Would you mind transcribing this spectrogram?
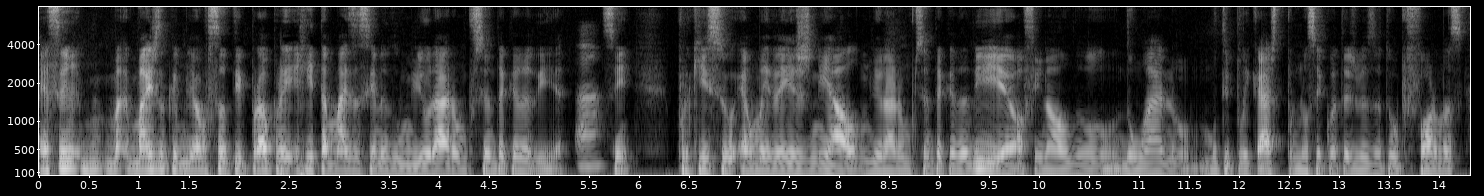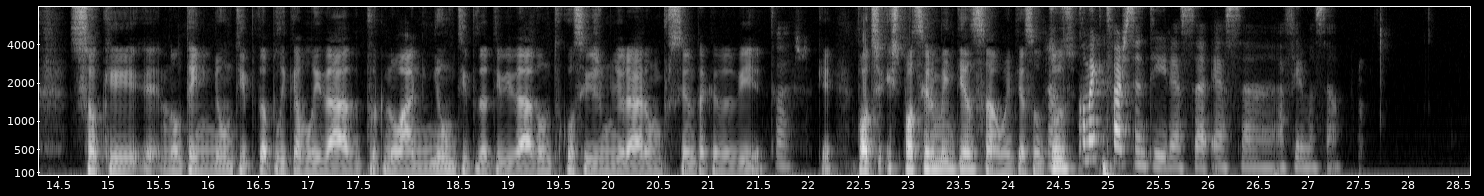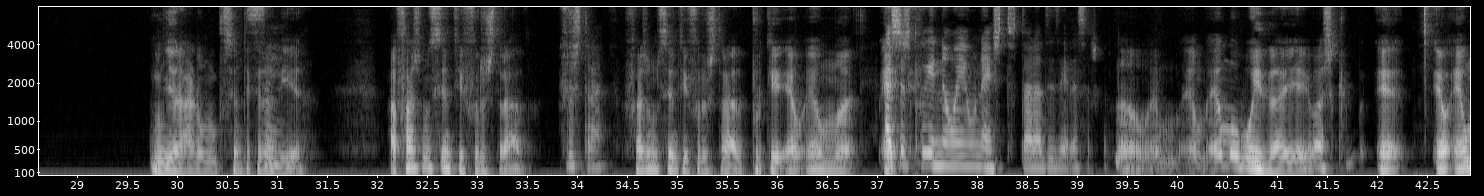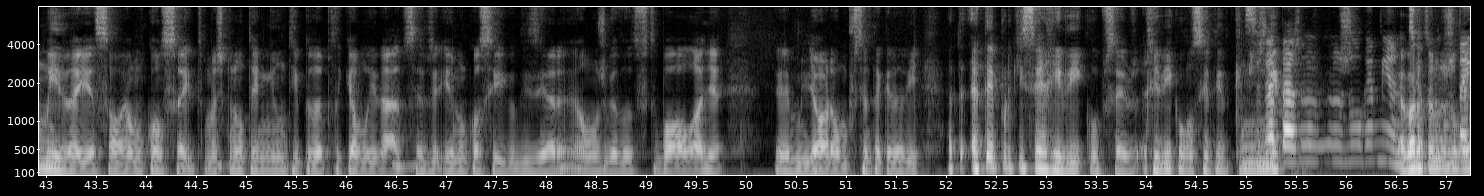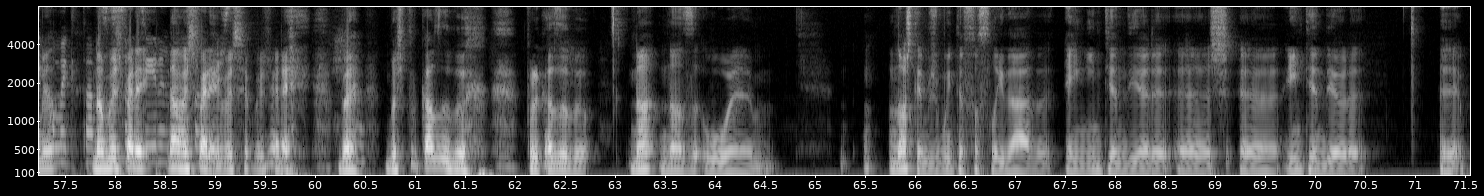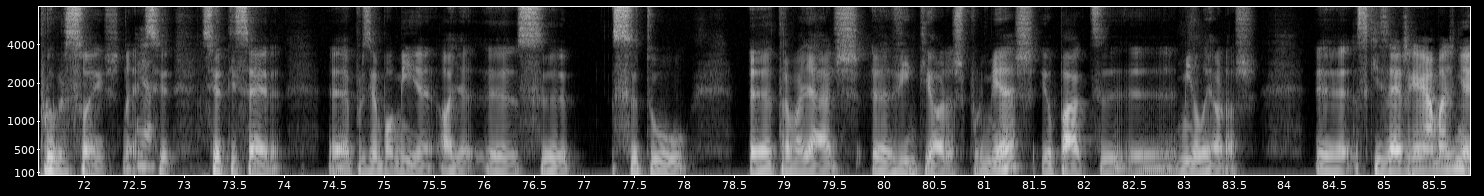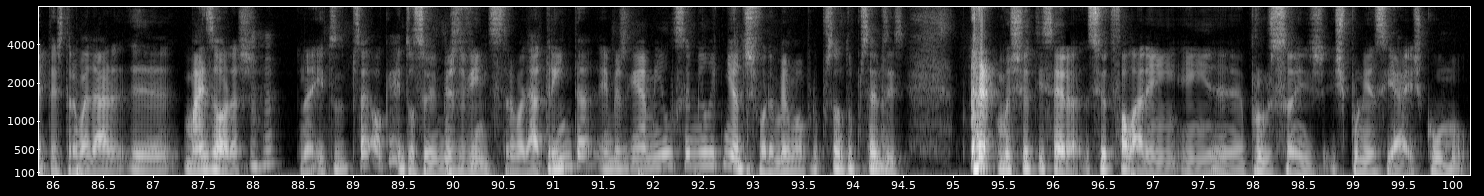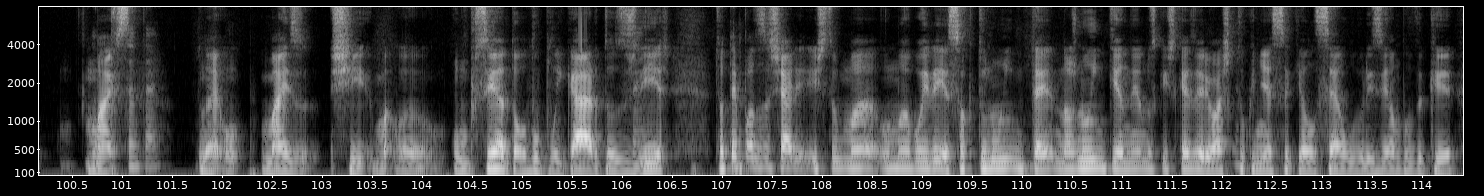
Essa, ma- mais do que a melhor versão de ti própria, irrita mais a cena do melhorar 1% a cada dia. Ah, Sim, porque isso é uma ideia genial, melhorar 1% a cada dia, ao final do, de um ano multiplicaste por não sei quantas vezes a tua performance, só que eh, não tem nenhum tipo de aplicabilidade, porque não há nenhum tipo de atividade onde tu consigas melhorar 1% a cada dia. tu achas? ok? Podes- isto pode ser uma intenção, a intenção de todos, Como é que te faz sentir essa, essa afirmação? melhorar 1% a cada Sim. dia. Ah, faz-me sentir frustrado. Frustrado. Faz-me sentir frustrado, porque é, é uma... é- Achas que não é honesto estar a dizer essas coisas? Não, é, é, é uma boa ideia. Eu acho que é, é, é uma ideia só, é um conceito, mas que não tem nenhum tipo de aplicabilidade. percebes? Eu não consigo dizer a um jogador de futebol: olha, eh, melhora 1% a cada dia. Até, até porque isso é ridículo, percebes? Ridículo no sentido que Ou seja, ninguém. já estás no, no julgamento. Agora estou no julgamento. Como é que estavas Não, mas a espera sentir não, mas espera aí, mas, mas espera aí. mas, mas por causa do. Por causa do. Nó- Nós, o, ehm, nós temos muita facilidade em entender as. eh, entender eh, progressões. Não é? Yeah. se, se eu te disser, eh, por exemplo, ao Mia, olha, se, se tu. trabalhares eh, 20 horas por mês, eu pago-te 1000 euros. Se quiseres ganhar mais dinheiro, tens de trabalhar mais horas. Uhum. É? E tu percebes, ok, então se eu em vez de 20, se trabalhar 30, em vez de ganhar 1000, ser 1500, se for a mesma proporção, tu percebes Uhum. isso. Mas se eu te disser, se eu te falar em, em, eh, progressões exponenciais como Um mais, não é? Um- mais X, uh, 1% ou duplicar todos os Sim. dias, tu até podes achar isto uma, uma boa ideia, só que tu não ente- nós não entendemos o que isto quer dizer. Eu acho que tu conheces aquele célebre exemplo de que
